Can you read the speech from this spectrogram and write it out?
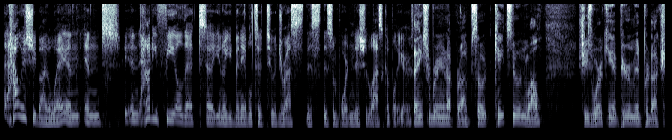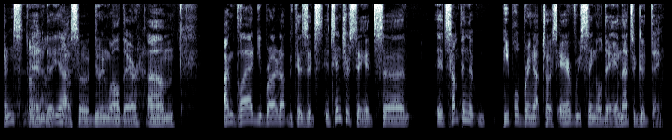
how is she, by the way, and and and how do you feel that uh, you know you've been able to to address this this important issue the last couple of years? Thanks for bringing it up, Rob. So Kate's doing well she's working at Pyramid Productions, oh, and yeah. Uh, yeah, yeah. so doing well there. Um, I'm glad you brought it up because it's it's interesting. It's uh, it's something that people bring up to us every single day, and that's a good thing.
